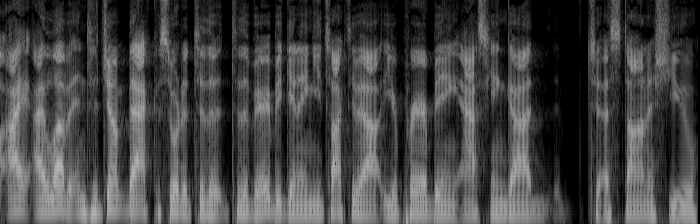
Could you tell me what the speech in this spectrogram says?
I, I love it. And to jump back sort of to the to the very beginning, you talked about your prayer being asking God to astonish you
